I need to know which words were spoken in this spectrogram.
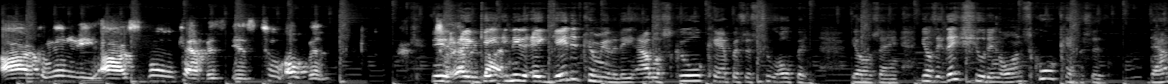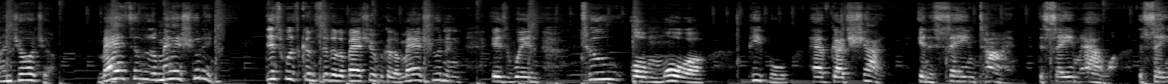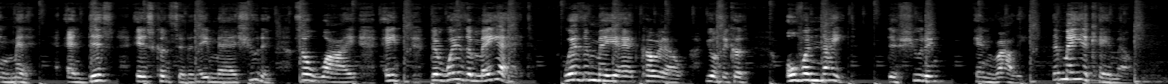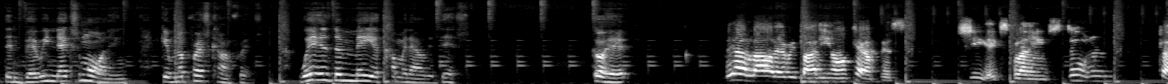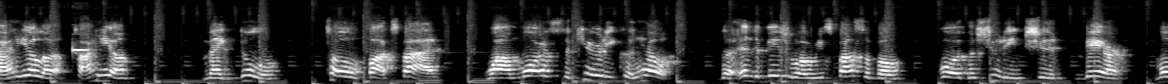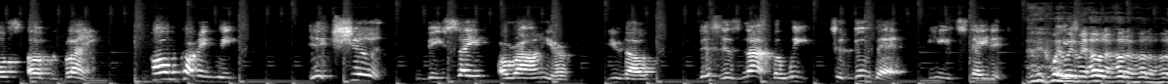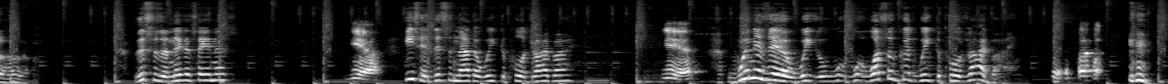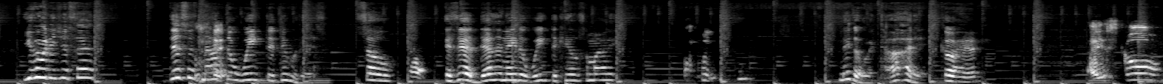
Our community, our school campus is too open. You need, a you need a gated community. Our school campus is too open. You know what I'm saying? You know what I'm saying? They shooting on school campuses down in Georgia. Mass, this is a mass shooting. This was considered a mass shooting because a mass shooting is when two or more people have got shot in the same time, the same hour, the same minute. And this is considered a mass shooting. So why ain't the where's the mayor at? Where's the mayor at coming out? You know what I'm saying? Because overnight the shooting in Raleigh, the mayor came out. Then very next morning, giving a press conference. Where is the mayor coming out of this? Go ahead. They allowed everybody on campus. She explained. Student Kahila Kahia McDowell told Fox 5 while more security could help, the individual responsible for the shooting should bear most of the blame. Homecoming week, it should be safe around here, you know. This is not the week to do that, he stated. wait, wait a minute. Hold on, hold on, hold on, hold on, hold on. This is a nigga saying this? Yeah, He said this is not the week to pull a drive-by? yeah. When is there a week? wh- wh- What's a good week to pull a drive-by? you heard what he just said? This is not the week to do this. So, is there a designated week to kill somebody? Nigga retarded. Go ahead. A school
